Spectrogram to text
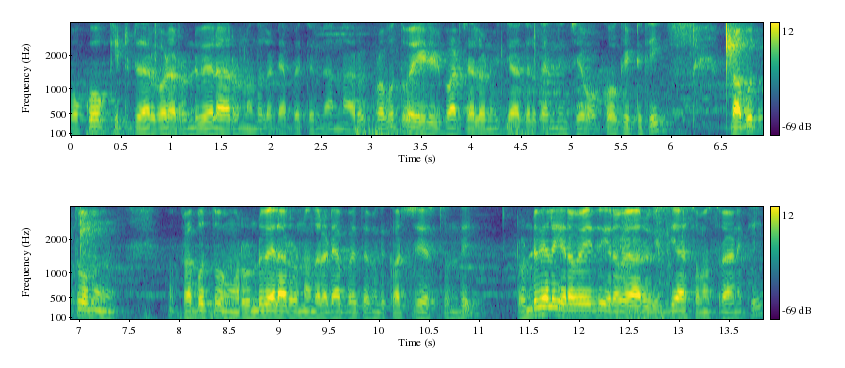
ఒక్కో కిట్ ధర కూడా రెండు వేల రెండు వందల డెబ్బై తొమ్మిది అన్నారు. ప్రభుత్వ ఎయిడెడ్ పాఠశాలలోని విద్యార్థులకు అందించే ఒక్కో కిట్కి ప్రభుత్వము ప్రభుత్వం రెండు వేల రెండు వందల డెబ్బై తొమ్మిది ఖర్చు చేస్తుంది. రెండు వేల ఇరవై ఐదు ఇరవై ఆరు విద్యా సంవత్సరానికి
